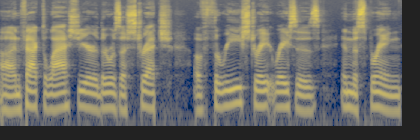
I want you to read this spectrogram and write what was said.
Uh, in fact, last year there was a stretch of three straight races in the spring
